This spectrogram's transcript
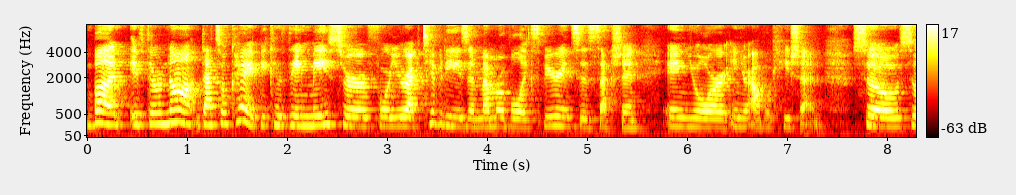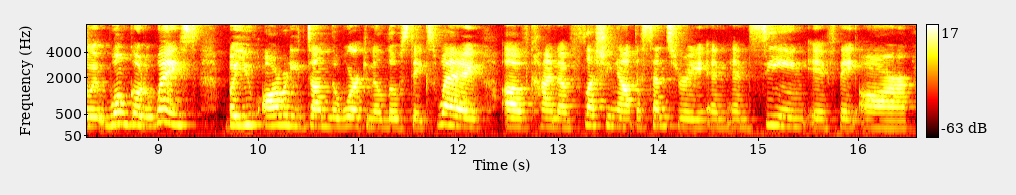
But if they're not, that's okay because they may serve for your activities and memorable experiences section in your in your application. So so it won't go to waste, but you've already done the work in a low stakes way of kind of fleshing out the sensory and, and seeing if they are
